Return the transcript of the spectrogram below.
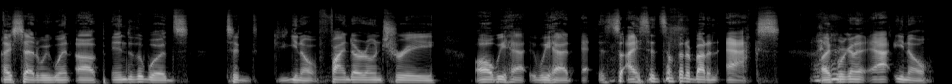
I said we went up into the woods to you know find our own tree. All we had, we had. I said something about an axe. Like we're gonna, you know,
